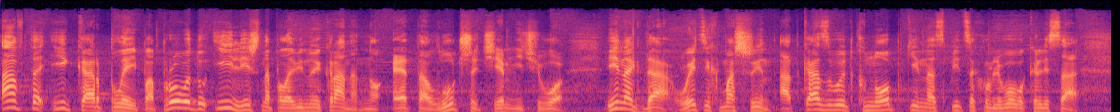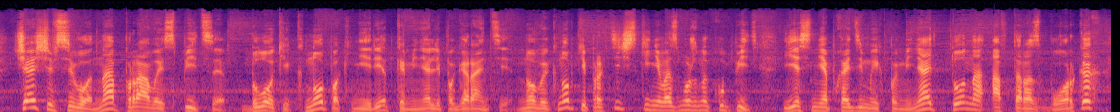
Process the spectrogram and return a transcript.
Auto и CarPlay по проводу и лишь наполовину экрана, но это лучше, чем ничего. Иногда у этих машин отказывают кнопки на спицах рулевого колеса. Чаще всего на правой спице блоки кнопок нередко меняли по гарантии. Новые кнопки практически невозможно купить. Если необходимо их поменять, то на авторазборках –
